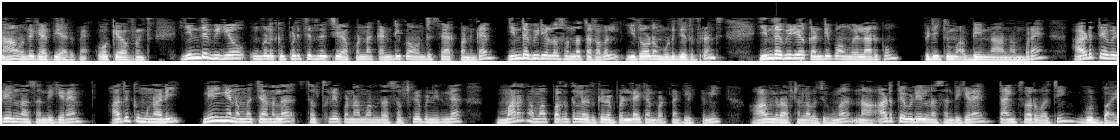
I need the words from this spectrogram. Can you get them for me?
நான் வந்து ஹாப்பியா இருப்பேன். ஓகேவா ஃப்ரெண்ட்ஸ் இந்த வீடியோ உங்களுக்கு பிடிச்சிருந்துச்சு அப்படின்னா கண்டிப்பா வந்து ஷேர் பண்ணுங்க. இந்த வீடியோல சொன்ன தகவல் இதோட முடிஞ்சது ஃப்ரெண்ட்ஸ் இந்த வீடியோ கண்டிப்பா உங்க எல்லாருக்கும் பிடிக்கும் அப்படின்னு நான் நம்புறேன். அடுத்த வீடியோவில் நான் சந்திக்கிறேன். அதுக்கு முன்னாடி நீங்க நம்ம சேனலை சப்ஸ்கிரைப் பண்ணாம இருந்தா சப்ஸ்கிரைப் பண்ணிருங்க. மறக்காம பக்கத்துல இருக்கிற பெல் ஐக்கன் பட்டனை கிளிக் பண்ணி ஆளுங்கிற ஆப்ஷன்ல வச்சுக்கோங்க. நான் அடுத்த வீடியோவில் நான் சந்திக்கிறேன். தேங்க்ஸ் ஃபார் வாட்சிங் குட் பை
